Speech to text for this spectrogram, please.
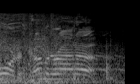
Teleporter coming right up.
